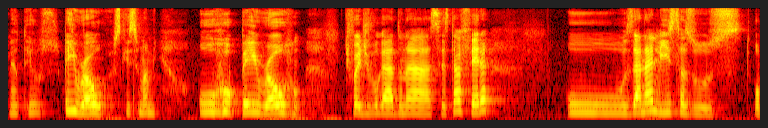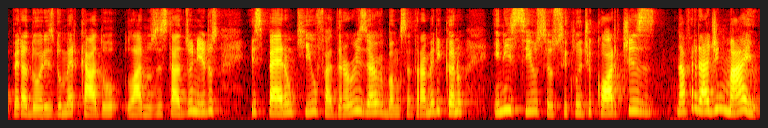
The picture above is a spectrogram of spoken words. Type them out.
meu Deus, payroll, esqueci o nome, o payroll, que foi divulgado na sexta-feira, os analistas, os operadores do mercado lá nos Estados Unidos, esperam que o Federal Reserve, o Banco Central Americano, inicie o seu ciclo de cortes, na verdade, em maio.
